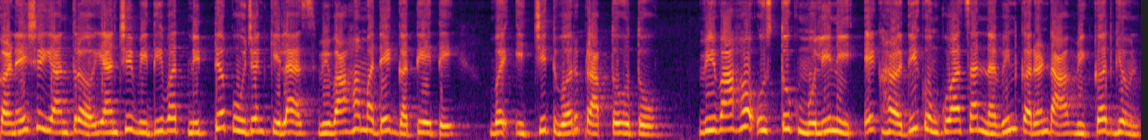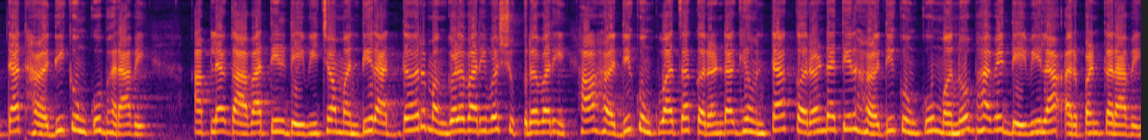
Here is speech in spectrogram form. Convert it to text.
गणेश यंत्र यांचे विधिवत नित्यपूजन केल्यास विवाहामध्ये गती येते. व इच्छित वर प्राप्त होतो. विवाह उत्सुक मुलींनी एक हळदी कुंकवाचा नवीन करंडा विकत घेऊन त्यात हळदी कुंकू भरावे. आपल्या गावातील देवीच्या मंदिरात दर मंगळवारी व शुक्रवारी हा हळदी कुंकवाचा करंडा घेऊन त्या करंड्यातील हळदी कुंकू मनोभावे देवीला अर्पण करावे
